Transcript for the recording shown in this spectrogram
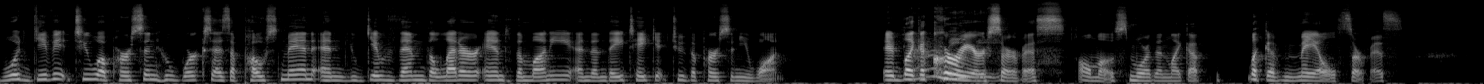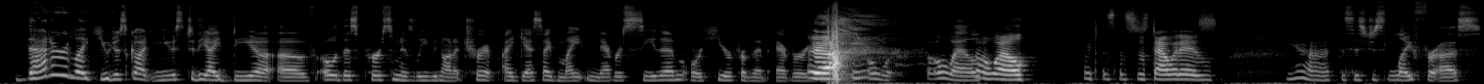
would give it to a person who works as a postman and you give them the letter and the money and then they take it to the person you want. It like a Ah, courier maybe. service almost more than like a like a mail service. That or like you just got used to the idea of, oh, this person is leaving on a trip. I guess I might never see them or hear from them ever again. Yeah. oh, oh well. Oh well. I guess that's just how it is. Yeah, this is just life for us.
